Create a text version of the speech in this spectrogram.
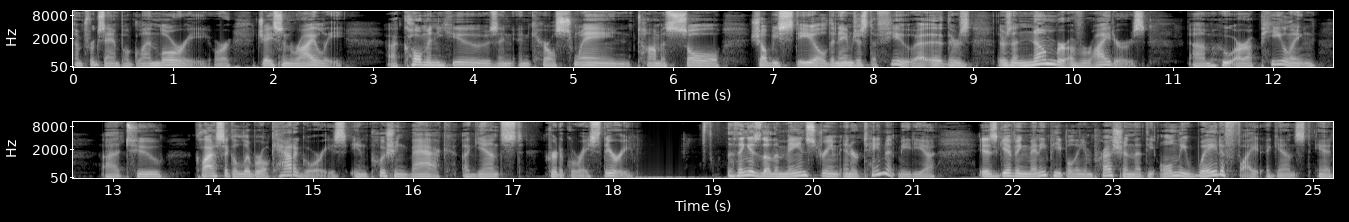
Um, for example, Glenn Loury or Jason Riley, uh, Coleman Hughes and, and, Carol Swain, Thomas Sowell, Shelby Steele, to name just a few. Uh, there's there's a number of writers um, who are appealing uh, to classical liberal categories in pushing back against critical race theory. The thing is, though, the mainstream entertainment media is giving many people the impression that the only way to fight against uh,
